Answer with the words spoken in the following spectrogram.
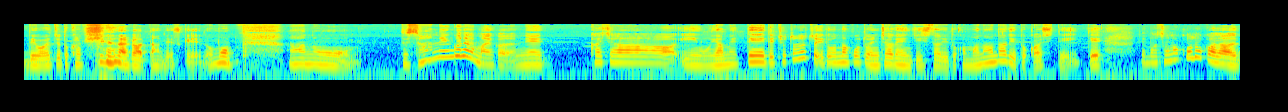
ではちょっと書ききれなかったんですけれどもあので3年ぐらい前からね会社員を辞めてでちょっとずついろんなことにチャレンジしたりとか学んだりとかしていてで、まあ、その頃から、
